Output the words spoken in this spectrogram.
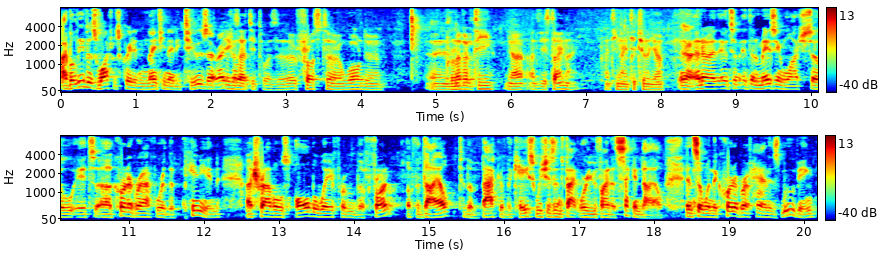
I believe this watch was created in 1992, is that right? Exactly, it was a Frost uh, World uh, uh, novelty yeah, at this time. 1992, yeah. Yeah, and uh, it's, a, it's, an amazing watch. So it's a chronograph where the pinion uh, travels all the way from the front of the dial to the back of the case, which is in fact where you find a second dial. And so when the chronograph hand is moving,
